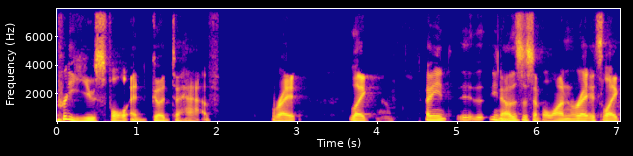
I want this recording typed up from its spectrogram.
pretty useful and good to have, right? Like, Yeah. I mean, you know, this is a simple one, right? It's like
